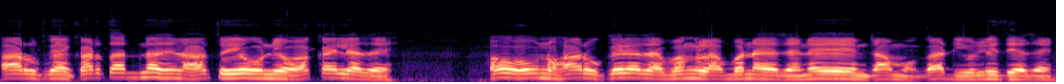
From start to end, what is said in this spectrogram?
સારું તો કંઈ કરતા જ નથી ને હતું એવું ને એવું હકાલ્યા જાય. હવ હવનું સારું કર્યા જાય, બંગલા બનાવ્યા જાય ને એને જામો ગાડીઓ લીધે જાય.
